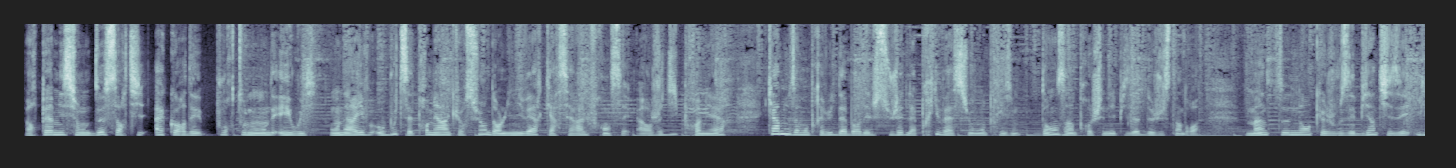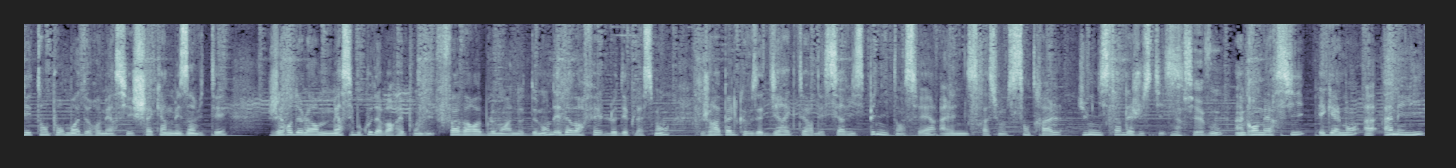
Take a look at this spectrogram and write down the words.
Alors, permission de sortie accordée pour tout le monde. Et oui, on arrive au bout de cette première incursion dans l'univers carcéral français. Alors, je dis première, car nous avons prévu d'aborder le sujet de la privation en prison dans un prochain épisode de Juste un droit. Maintenant que je vous ai bien teasé, il est temps pour moi de remercier chacun de mes invités. Géraud Delorme, merci beaucoup d'avoir répondu favorablement à notre demande et d'avoir fait le déplacement. Je rappelle que vous êtes directeur des services pénitentiaires à l'administration centrale du ministère de la Justice. Merci à vous. Un grand merci également à Amélie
